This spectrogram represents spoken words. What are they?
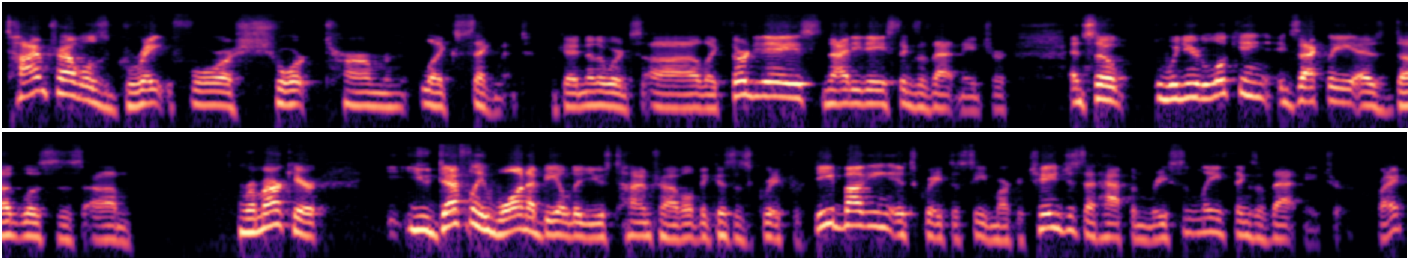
time travel is great for a short-term like segment. Okay, in other words, uh, like 30 days, 90 days, things of that nature. And so when you're looking exactly as Douglas's um, remark here you definitely want to be able to use time travel because it's great for debugging. It's great to see market changes that happened recently, things of that nature, right?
